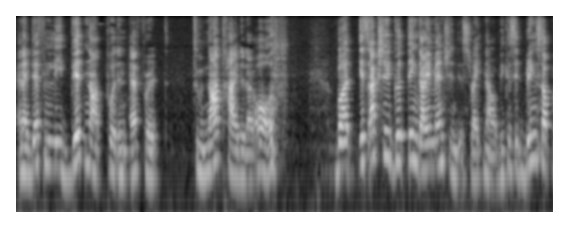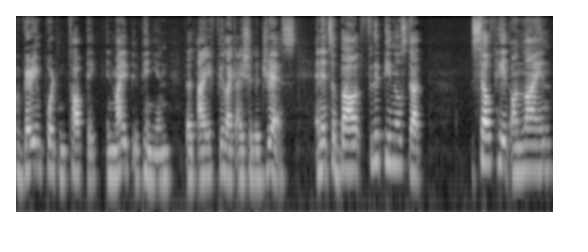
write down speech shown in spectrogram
And I definitely did not put an effort to not hide it at all. but it's actually a good thing that I mentioned this right now because it brings up a very important topic, in my opinion, that I feel like I should address. And it's about Filipinos that self-hate online,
